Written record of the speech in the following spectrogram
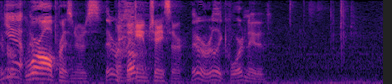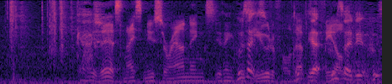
They Yeah, they we're all prisoners they were of the game Chaser. They were really coordinated. Look at this, nice new surroundings. Do you think who's this that? is- Beautiful Who- depth yeah, of field. whose idea? Whose,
